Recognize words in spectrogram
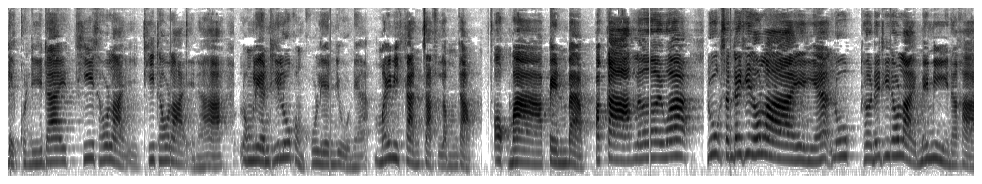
เด็กคนนี้ได้ที่เท่าไหร่ที่เท่าไหร่นะคะ โรงเรียนที่ลูกของครูเรียนอยู่เนี่ยไม่มีการจัดลำดับ ออกมาเป็นแบบประกาศเลยว่า ลูกฉันได้ที่เท่าไหร่อย่างเงี้ยลูกเธอได้ที่เท่าไหร่ไม่มีนะคะ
